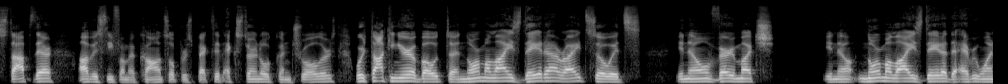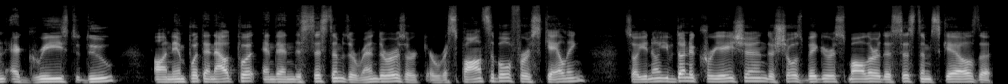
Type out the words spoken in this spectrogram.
stop there. Obviously, from a console perspective, external controllers. We're talking here about uh, normalized data, right? So it's you know very much you know normalized data that everyone agrees to do on input and output, and then the systems, the renderers are, are responsible for scaling. So you know you've done a creation, the show's bigger, smaller, the system scales. The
